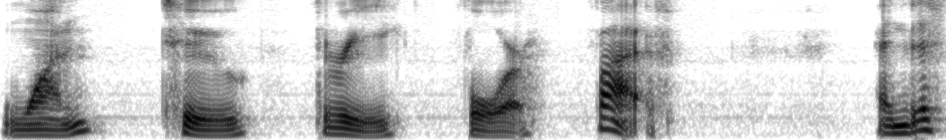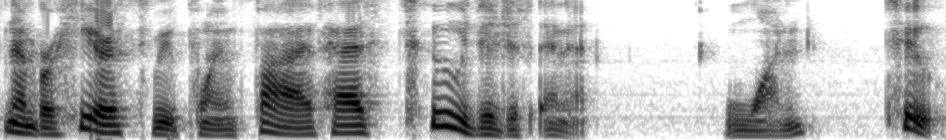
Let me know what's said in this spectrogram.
One, two, three, four, five. And this number here, 3.5, has two digits in it. One, two.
